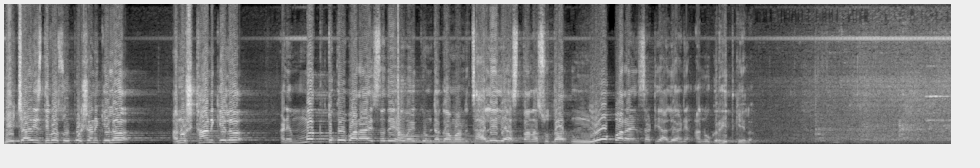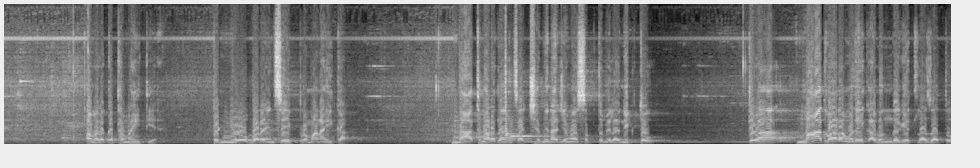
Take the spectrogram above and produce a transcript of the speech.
बेचाळीस दिवस उपोषण केलं अनुष्ठान केलं आणि मग तुकोबाराय सदेह वैकुंठगमन झालेले असताना सुद्धा निळोबारायांसाठी आले आणि अनुग्रहित केलं. आम्हाला कथा माहिती आहे. पण निळोबरायांचं एक प्रमाण ऐका. नाथ महाराजांचा छबिना जेव्हा सप्तमीला निघतो तेव्हा महाद्वारामध्ये एक अभंग घेतला जातो.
